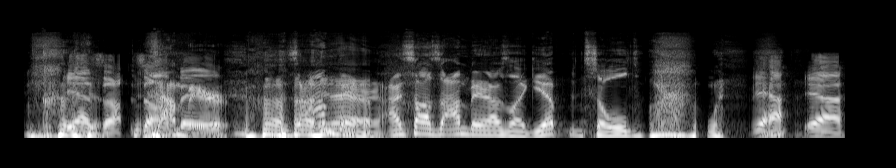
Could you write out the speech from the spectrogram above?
Yeah, zo- Zombear. Zombear. Yeah. I saw Zombear. I was like, "Yep, it's sold." yeah, yeah.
